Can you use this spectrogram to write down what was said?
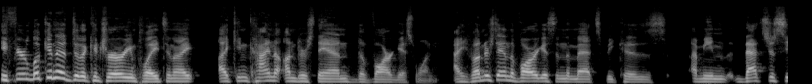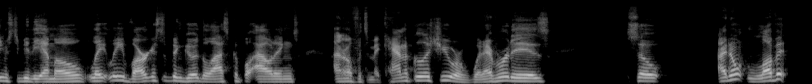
If you're looking at the contrarian play tonight, I can kind of understand the Vargas one. I understand the Vargas and the Mets because, I mean, that just seems to be the MO lately. Vargas has been good the last couple outings. I don't know if it's a mechanical issue or whatever it is. So I don't love it,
